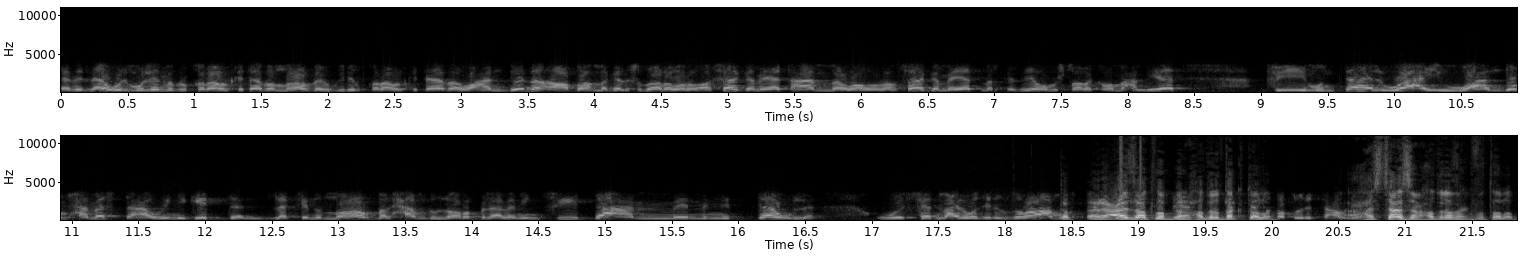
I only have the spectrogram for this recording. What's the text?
كان الأول ملم بالقراءة والكتابة النهارده يجيد القراءة والكتابة وعندنا أعضاء مجالس إدارة ورؤساء جمعيات عامة ورؤساء جمعيات مركزية ومشتركة ومحليات في منتهى الوعي وعندهم حماس تعاوني جدا. لكن النهارده الحمد لله رب العالمين في دعم من الدولة. والسيد معالي وزير الزراعة طب أنا عايز أطلب من حضرتك طلب. هستأذن حضرتك في طلب.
